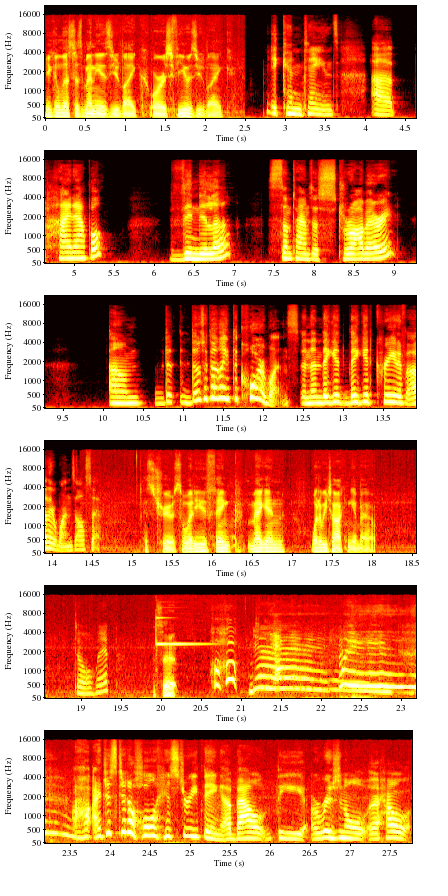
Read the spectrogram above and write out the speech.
You can list as many as you'd like or as few as you'd like. It contains uh pineapple, vanilla, sometimes a strawberry. Um th- those are the like the core ones. And then they get they get creative other ones also. That's true. So what do you think, Megan? What are we talking about? Dole Whip. That's it. Uh, I just did a whole history thing about the original, uh, how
